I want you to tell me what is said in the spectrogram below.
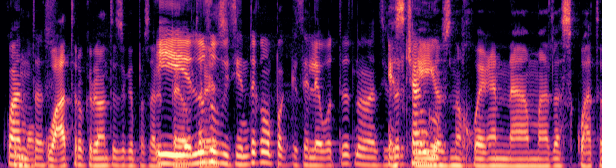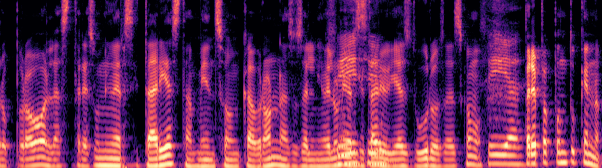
¿Cuántas? Como cuatro, creo, antes de que pasara el Y pedo, es lo tres. suficiente como para que se le bote el nacido Es el que ellos no juegan nada más las cuatro pro, las tres universitarias también son cabronas. O sea, el nivel Sí, universitario sí. ya es duro, ¿sabes? Como Sí, ya, prepa pon tú que no,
